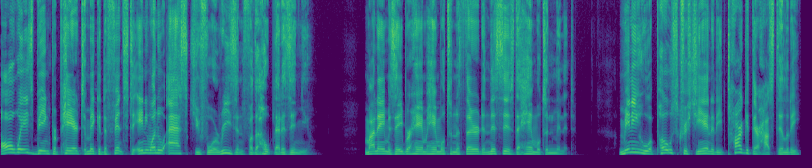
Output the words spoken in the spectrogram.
always being prepared to make a defense to anyone who asks you for a reason for the hope that is in you. My name is Abraham Hamilton III, and this is the Hamilton Minute. Many who oppose Christianity target their hostility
